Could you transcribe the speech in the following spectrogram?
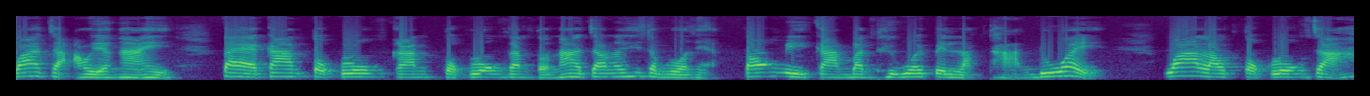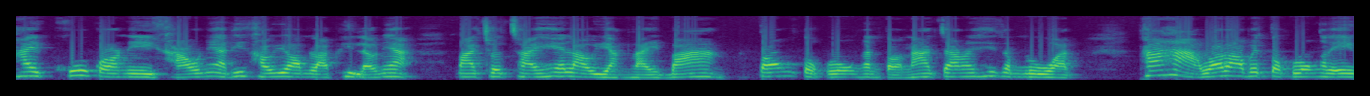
ว่าจะเอายังไง แต่การตกลงกันตกลงกันต่อหน้าเจ้าหน้าที่ตำรวจเนี่ยต้องมีการบันทึกไว้เป็นหลักฐานด้วย ว่าเราตกลงจะให้คู่กรณีเขาเนี่ยที่เขายอมรับผิดแล้วเนี่ยมาชดใช้ให้เราอย่างไรบ้าง ต้องตกลงกันต่อหน้าเจ้าหน้าที่ตำรวจ ถ้าหากว่าเราไปตกลงกันเอง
